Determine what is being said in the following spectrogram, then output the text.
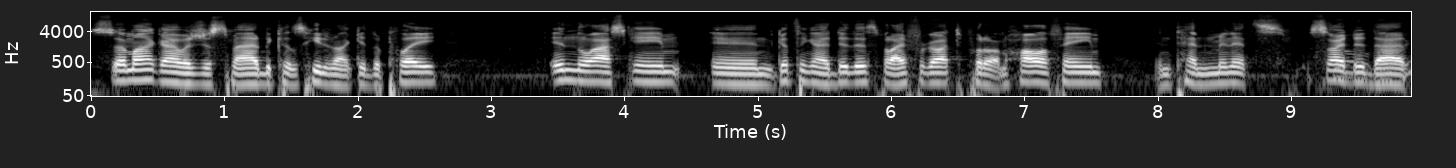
So my guy was just mad because he did not get to play in the last game, and good thing I did this, but I forgot to put it on Hall of Fame in 10 minutes, so I did that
